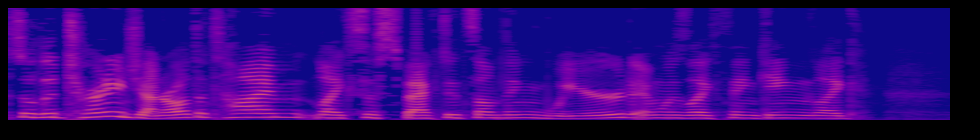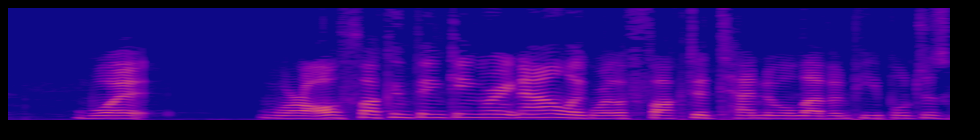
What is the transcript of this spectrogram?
so the attorney general at the time like suspected something weird and was like thinking like, what we're all fucking thinking right now, like where the fuck did ten to eleven people just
